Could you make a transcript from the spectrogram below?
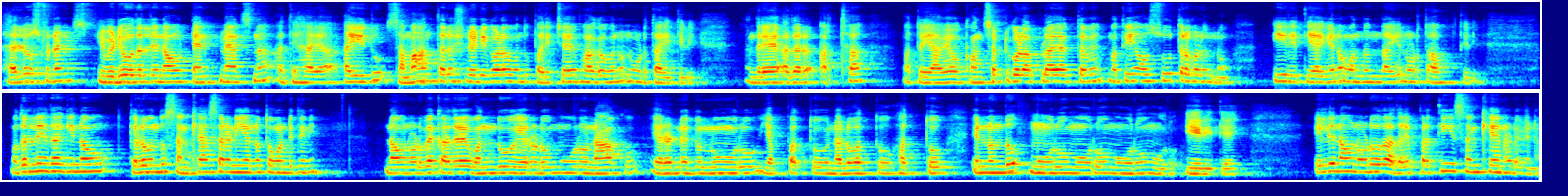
Hello students ಈ ವಿಡಿಯೋದಲ್ಲಿ ನಾವು ಟೆಂತ್ ಮ್ಯಾಥ್ಸ್ನ ಅಧ್ಯಾಯ ಐದು ಸಮಾಂತರ ಶ್ರೇಣಿಗಳ ಒಂದು ಪರಿಚಯ ಭಾಗವನ್ನು ನೋಡ್ತಾ ಇದ್ದೀವಿ. ಅಂದರೆ ಅದರ ಅರ್ಥ ಮತ್ತು ಯಾವ್ಯಾವ ಕಾನ್ಸೆಪ್ಟ್ಗಳು ಅಪ್ಲೈ ಆಗ್ತವೆ ಮತ್ತು ಯಾವ ಸೂತ್ರಗಳನ್ನು ಈ ರೀತಿಯಾಗಿ ನಾವು ಒಂದೊಂದಾಗಿ ನೋಡ್ತಾ ಹೋಗ್ತೀವಿ. ಮೊದಲನೇದಾಗಿ ನಾವು ಕೆಲವೊಂದು ಸಂಖ್ಯಾ ಸರಣಿಯನ್ನು ತಗೊಂಡಿದ್ದೀನಿ. ನಾವು ನೋಡಬೇಕಾದ್ರೆ ಒಂದು, ಎರಡು, ಮೂರು, ನಾಲ್ಕು, ಎರಡನೇದು ನೂರು, ಎಪ್ಪತ್ತು, ನಲವತ್ತು, ಹತ್ತು, ಇನ್ನೊಂದು ಮೂರು ಮೂರು ಮೂರು ಮೂರು ಈ ರೀತಿಯಾಗಿ. ಇಲ್ಲಿ ನಾವು ನೋಡೋದಾದರೆ ಪ್ರತಿ ಸಂಖ್ಯೆಯ ನಡುವಿನ,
